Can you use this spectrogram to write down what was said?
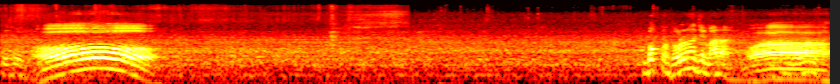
뒤집어. 오. 먹고 놀라지 마라. 와.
